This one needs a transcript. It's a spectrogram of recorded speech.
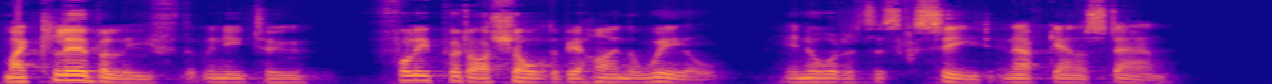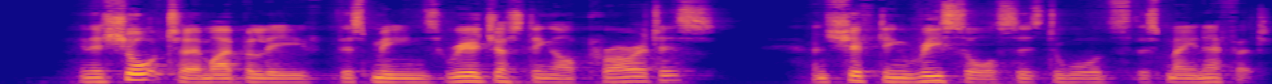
my clear belief that we need to fully put our shoulder behind the wheel in order to succeed in Afghanistan. In the short term, I believe this means readjusting our priorities and shifting resources towards this main effort.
